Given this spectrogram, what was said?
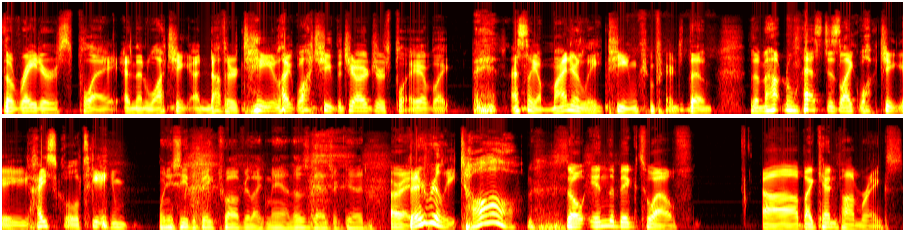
the Raiders play and then watching another team, like watching the Chargers play, I'm like, man, that's like a minor league team compared to them. The Mountain West is like watching a high school team. When you see the Big Twelve, you're like, man, those guys are good. All right. They're really tall. So in the Big Twelve, uh, by KenPom ranks,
